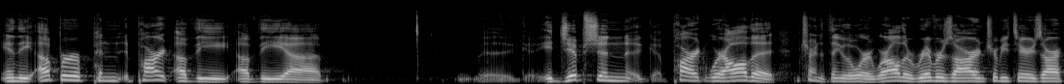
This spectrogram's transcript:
in the upper part of the of the uh, Egyptian part where all the I'm trying to think of the word where all the rivers are and tributaries are.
